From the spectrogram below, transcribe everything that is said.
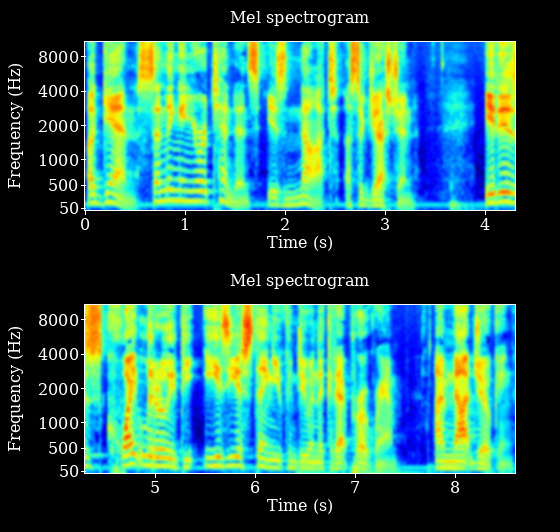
Again, sending in your attendance is not a suggestion. It is quite literally the easiest thing you can do in the cadet program. I'm not joking.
